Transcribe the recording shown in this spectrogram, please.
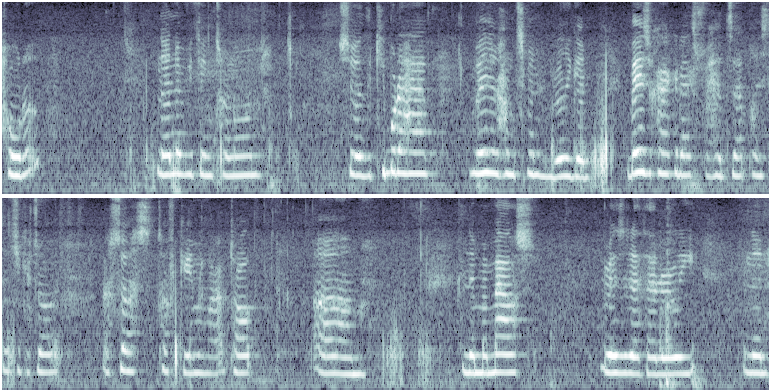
Hold up. Let everything turn on. So the keyboard I have, Razer Huntsman, really good. Razer Kraken X for headset, PlayStation controller, Asus TUF Gaming laptop. Um, and then my mouse, Razer DeathAdder Elite. And then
